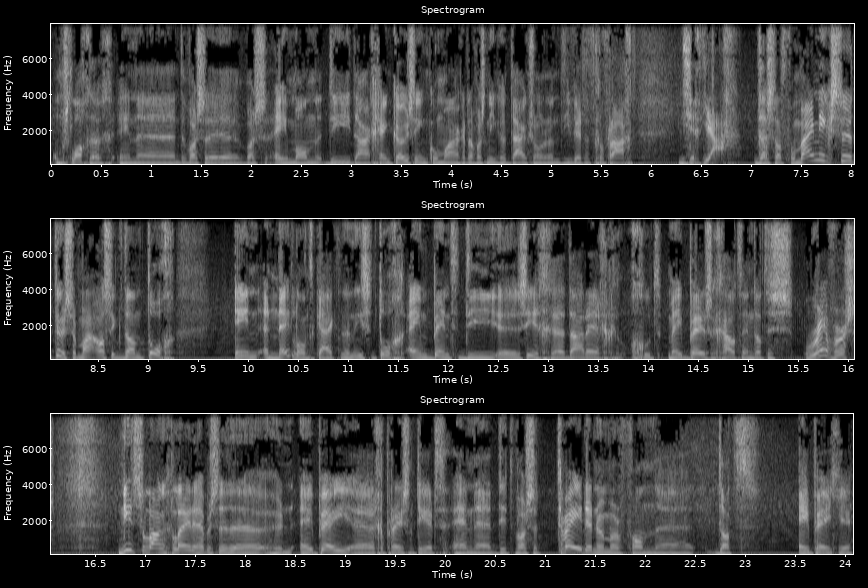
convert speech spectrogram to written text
omslachtig. En eh, er was, eh, was één man die daar geen keuze in kon maken. Dat was Nico Duikzoon en die werd het gevraagd. Die zegt, ja, daar zat voor mij niks eh, tussen. Maar als ik dan toch in Nederland kijk... dan is er toch één band die zich daar erg goed mee bezighoudt. En dat is Rivers. Niet zo lang geleden hebben ze hun EP gepresenteerd. En dit was het tweede nummer van dat EP'tje.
